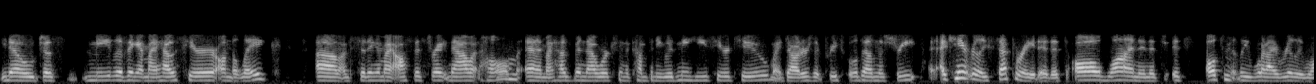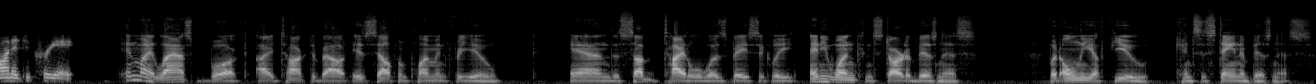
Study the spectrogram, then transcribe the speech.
you know, just me living at my house here on the lake. Um, I'm sitting in my office right now at home, and my husband now works in the company with me. He's here too. My daughter's at preschool down the street. I can't really separate it. It's all one, and it's it's ultimately what I really wanted to create. In my last book, I talked about Is Self Employment for You? And the subtitle was basically Anyone can start a business, but only a few can sustain a business.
